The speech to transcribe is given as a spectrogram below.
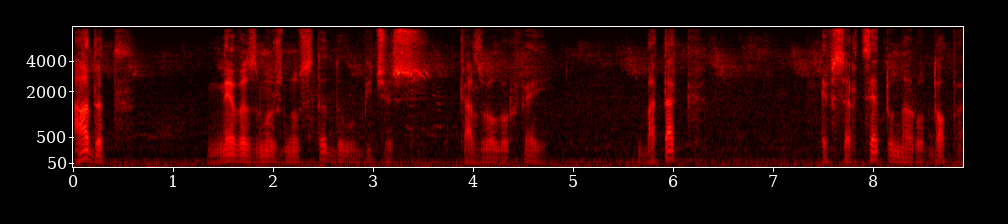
Адът – невъзможността да обичаш, казва Орфей. Батак е в сърцето на Родопа.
